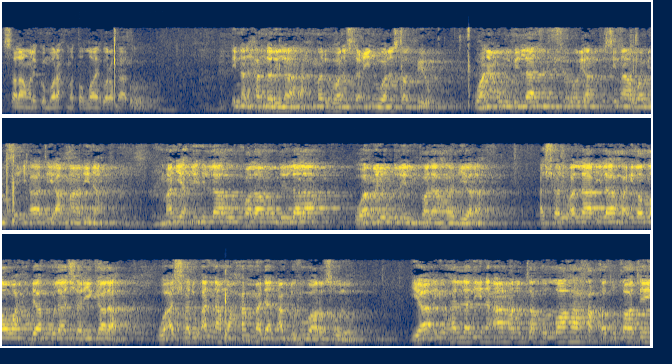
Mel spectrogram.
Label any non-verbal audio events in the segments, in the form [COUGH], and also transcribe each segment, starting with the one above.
Assalamualaikum warahmatullahi wabarakatuh. Innal hamdalillah nahmaduhu wa nasta'inuhu wa nastaghfiruh wa na'udzu billahi min shururi anfusina wa min sayyiati a'malina. Man yahdihillahu fala mudilla lahu wa man yudlil fala hadiya lahu. Asyhadu an la ilaha illallah wahdahu la syarika lahu wa asyhadu anna Muhammadan abduhu wa rasuluh. يا أيها الذين آمنوا اتقوا الله حق تقاته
